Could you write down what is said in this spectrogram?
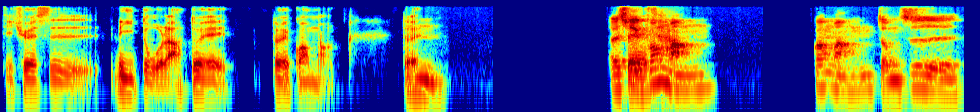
的确是利多啦，对对，光芒，对。嗯而且光芒，光芒总是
